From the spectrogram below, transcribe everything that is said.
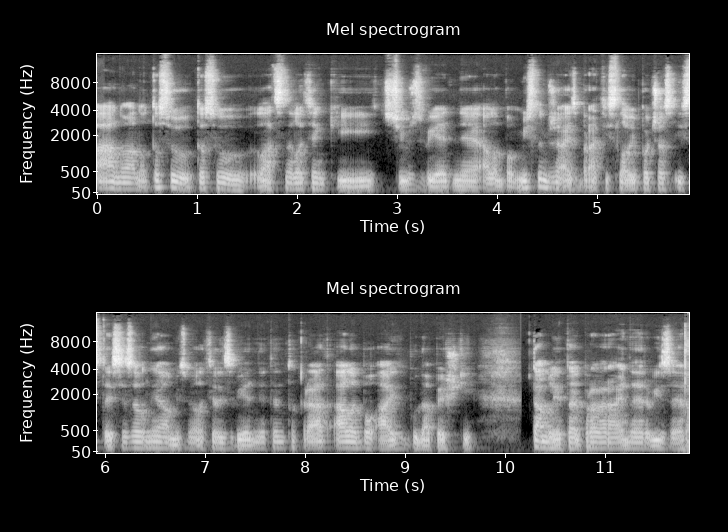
Áno, áno, to sú, to sú lacné letenky, či už z Viedne, alebo myslím, že aj z Bratislavy počas istej sezóny, ale my sme leteli z Viedne tentokrát, alebo aj z Budapešti. Tam lietajú práve Ryanair, Vizer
